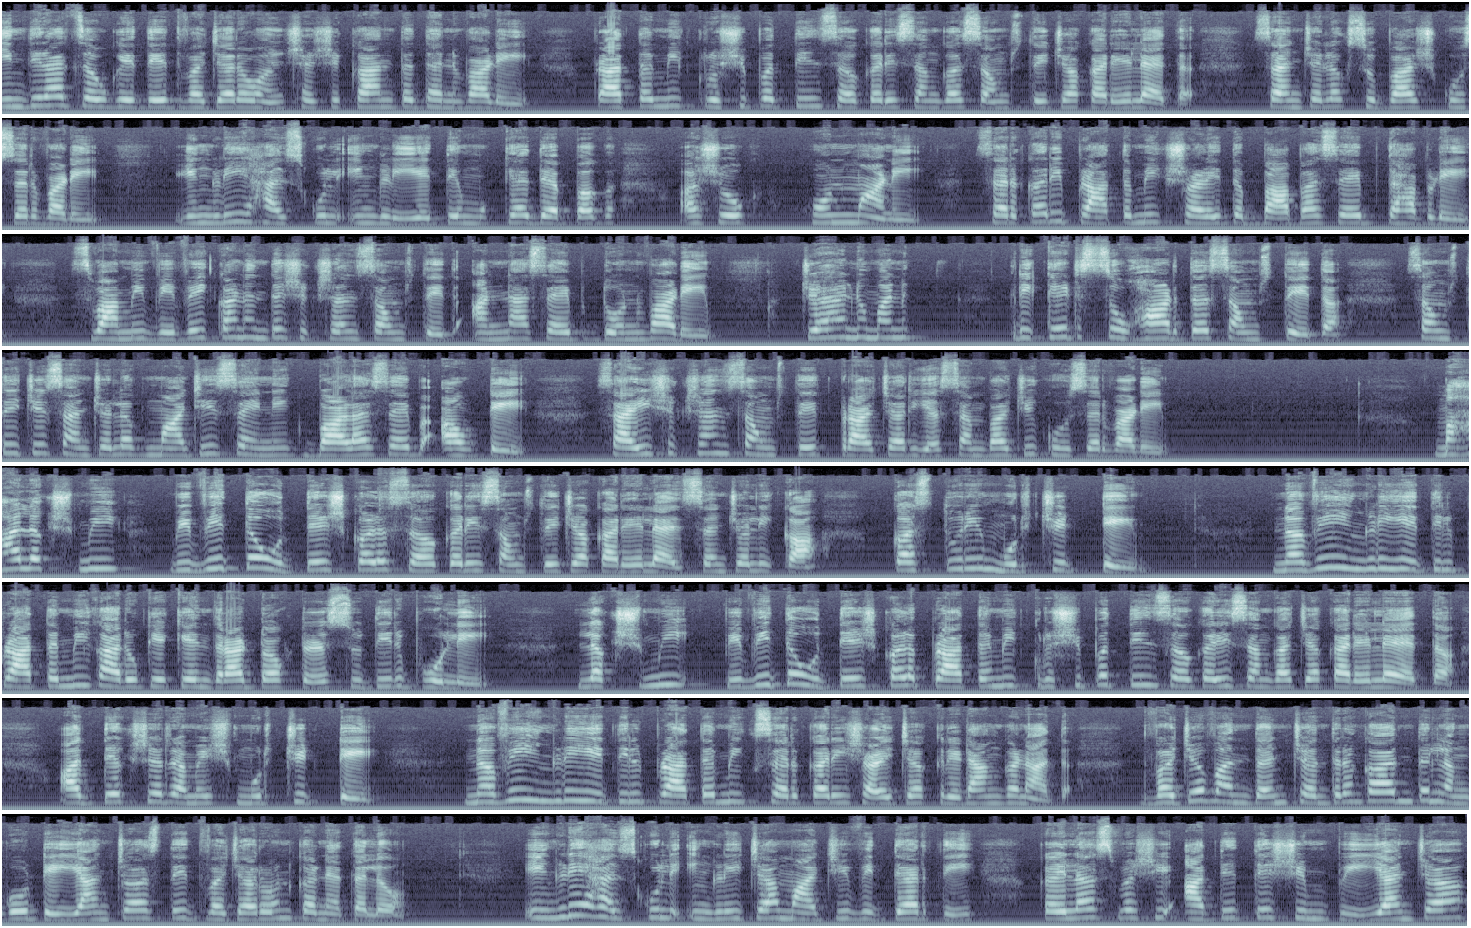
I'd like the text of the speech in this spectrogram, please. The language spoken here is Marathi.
इंदिरा चौक येथे ध्वजारोहण शशिकांत धनवाडे प्राथमिक कृषीपत्तीन सहकारी संघ संस्थेच्या कार्यालयात संचालक सुभाष घोसरवाडे इंगळी हायस्कूल इंगळी येथे मुख्याध्यापक अशोक होनमाणे सरकारी प्राथमिक शाळेत बाबासाहेब धाबडे स्वामी विवेकानंद शिक्षण संस्थेत अण्णासाहेब डोनवाडे जय हनुमान क्रिकेट सौहार्द संस्थेत. संस्थेचे संचालक माजी सैनिक बाळासाहेब आवटे साई शिक्षण संस्थेत प्राचार्य संभाजी घोसरवाडे. महालक्ष्मी विविध उद्देशकळ सहकारी संस्थेच्या कार्यालयात संचालिका कस्तुरी मुर्चिट्टे. नवी इंगळी येथील प्राथमिक आरोग्य केंद्रात डॉक्टर सुधीर भोले. लक्ष्मी विविध उद्देशकळ प्राथमिक कृषीपत्तीन सहकारी संघाच्या कार्यालयात अध्यक्ष रमेश मुर्चिट्टे. नवी इंगळी येथील प्राथमिक सरकारी शाळेच्या क्रीडांगणात ध्वजवंदन चंद्रकांत लंगोटे यांच्या हस्ते ध्वजारोहण करण्यात आलं. इंगळी हायस्कूल इंगळीच्या माजी विद्यार्थी कैलासवशी आदित्य शिंपी यांच्या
